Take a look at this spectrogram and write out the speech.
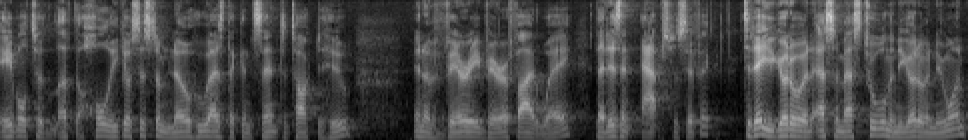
able to let the whole ecosystem know who has the consent to talk to who in a very verified way that isn't app specific Today, you go to an SMS tool and then you go to a new one,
